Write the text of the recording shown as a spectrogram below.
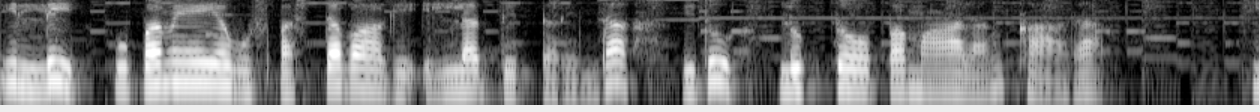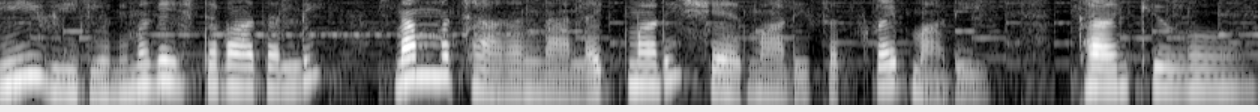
ಇಲ್ಲಿ ಉಪಮೇಯವು ಸ್ಪಷ್ಟವಾಗಿ ಇಲ್ಲದಿದ್ದರಿಂದ ಇದು ಲುಪ್ತೋಪಮಾಲಂಕಾರ. ಈ ವಿಡಿಯೋ ನಿಮಗೆ ಇಷ್ಟವಾದಲ್ಲಿ ನಮ್ಮ ಚಾನಲ್ನ ಲೈಕ್ ಮಾಡಿ, ಶೇರ್ ಮಾಡಿ, ಸಬ್ಸ್ಕ್ರೈಬ್ ಮಾಡಿ. Thank you.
